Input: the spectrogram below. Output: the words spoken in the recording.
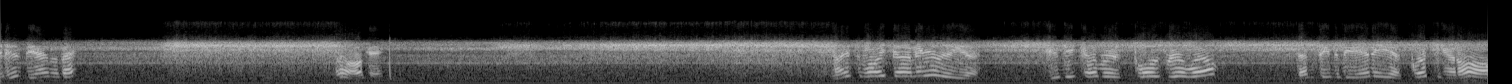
It is behind the back? Oh, okay. Nice and white down here. The uh, UV cover is closed real well. Doesn't seem to be any uh, scorching at all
